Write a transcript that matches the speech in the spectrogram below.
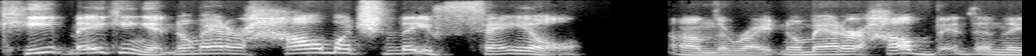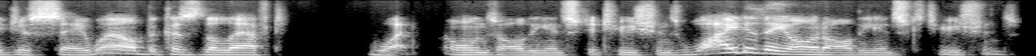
keep making it no matter how much they fail on the right, no matter how then they just say, well, because the left what owns all the institutions. Why do they own all the institutions?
